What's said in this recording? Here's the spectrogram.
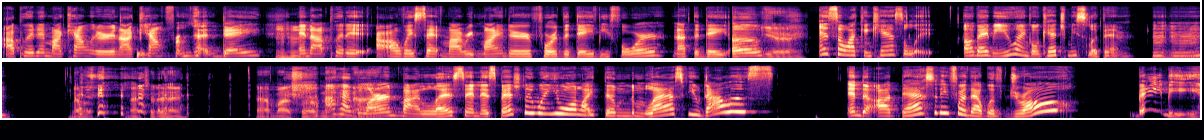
I put it in my calendar and I count from that day. Mhm. And I put it, I always set my reminder for the day before, not the day of. yeah. And so I can cancel it. Oh, baby, you ain't gonna catch me slipping. Mm-mm. Mm-hmm. No, not today. Not my twelve I have learned my lesson, especially when you on like them, them last few dollars and the audacity for that withdrawal. Baby,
